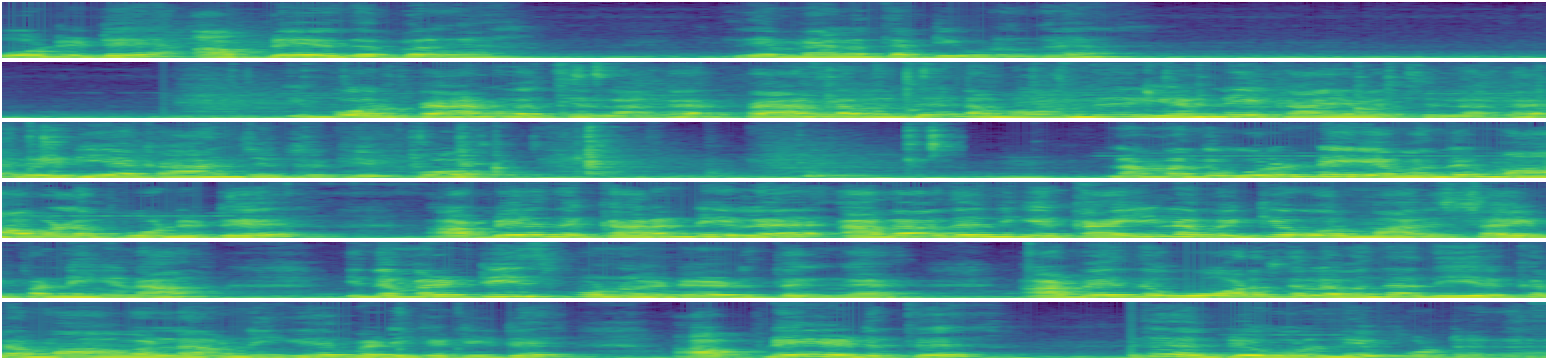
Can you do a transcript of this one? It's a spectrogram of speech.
போட்டுட்டு அப்படியே இதை பாருங்க. இதை மேலே தட்டி விடுங்க. இப்போ ஒரு பேன் வச்சிடலாங்க. பேனில் வந்து நம்ம வந்து எண்ணெயை காய வச்சிடலாங்க. ரெடியாக காஞ்சிட்டு இருக்கு இப்போ. நம்ம அந்த உருண்டையை வந்து மாவில் போட்டுட்டு அப்படியே அந்த கரண்டியில் அதாவது நீங்கள் கையில் வைக்க ஒரு மாதிரி ஸ்ட்ரை பண்ணிங்கன்னா இந்த மாதிரி டீஸ்பூன் ஒன்று எடுத்துங்க அப்படியே இந்த ஓரத்தில் வந்து அது இருக்கிற மாவெல்லாம் நீங்கள் வடிகட்டிட்டு அப்படியே எடுத்து எடுத்து அப்படியே உருண்டையை போட்டுருங்க.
